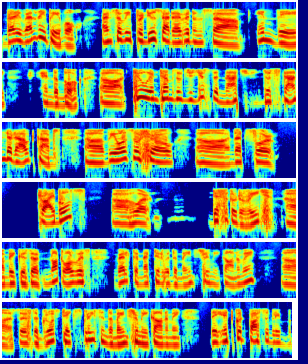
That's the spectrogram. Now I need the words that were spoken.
very wealthy people. And so we produce that evidence uh, in the in the book. Uh, two, in terms of just the nat- the standard outcomes, uh, we also show uh, that for tribals uh, who are difficult to reach uh, because they're not always well connected with the mainstream economy. Uh, so if the growth takes place in the mainstream economy, they, it could possibly b-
